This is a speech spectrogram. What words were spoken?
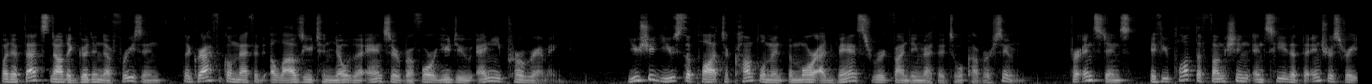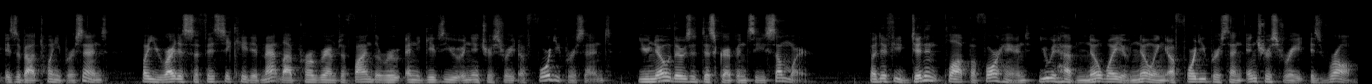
But if that's not a good enough reason, the graphical method allows you to know the answer before you do any programming. You should use the plot to complement the more advanced root finding methods we'll cover soon. For instance, if you plot the function and see that the interest rate is about 20%, but you write a sophisticated MATLAB program to find the root and it gives you an interest rate of 40%, you know there's a discrepancy somewhere. But if you didn't plot beforehand, you would have no way of knowing a 40% interest rate is wrong.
